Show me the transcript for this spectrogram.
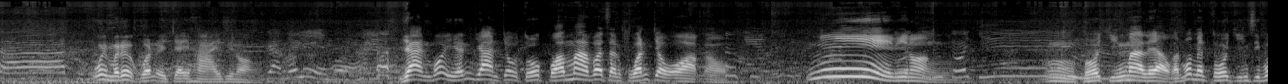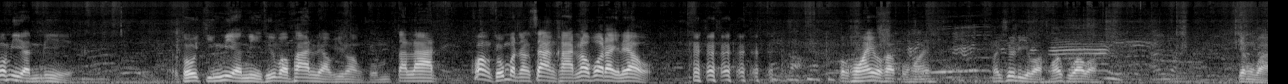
สาธุ โอ้ยมาเลิกขวัญเอ่ยใจหายพี่น้อง อย่าบ่มีบ่ย่านบ่เห็นย่านเจ้าตัวปลอมมาว่าสันขวัญเจ้าออกเอา นี่พี่น้อง ตัวจริงอืมตัวจริงมาแล้วกันว่าแม่นตัวจริงสิบ่มีอันนี้ตัวจริงมีอันนี้ถือว่าผ่านแล้วพี่น้องผม ตลาดคล้องถมบันสร้างขาดเราบ่ได้แล้วบอกหอยบ่ครับบอกหอยหอยเชอรี่บ่หอยขัวบ่จังหวะ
